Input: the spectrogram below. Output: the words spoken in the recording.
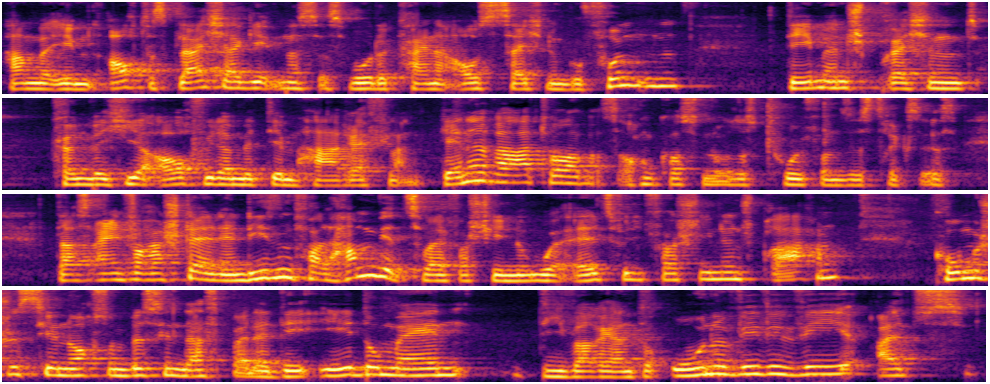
haben wir eben auch das gleiche Ergebnis. Es wurde keine Auszeichnung gefunden. Dementsprechend können wir hier auch wieder mit dem hreflang Generator, was auch ein kostenloses Tool von Sistrix ist, das einfach erstellen. In diesem Fall haben wir zwei verschiedene URLs für die verschiedenen Sprachen. Komisch ist hier noch so ein bisschen, dass bei der DE-Domain die Variante ohne www als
